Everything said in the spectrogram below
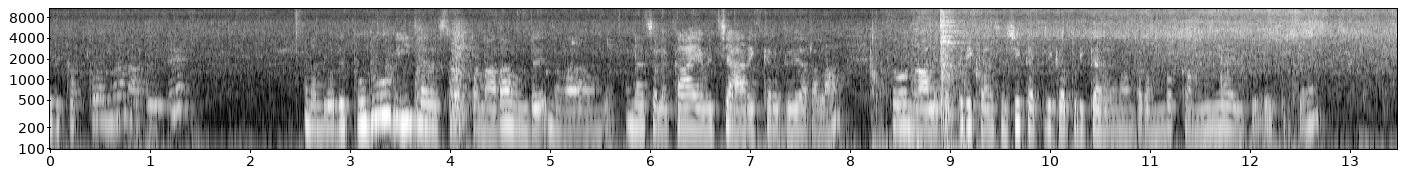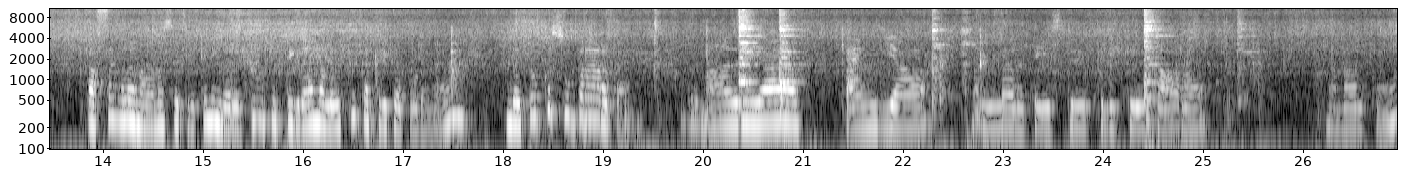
இதுக்கப்புறம் தான் நான் போயிட்டு நம்மளோட புது வீட்டில் அதை ஸ்டார்ட் பண்ணால் தான் உண்டு. இந்த வ- என்ன சொல்ல காய வச்சு அரைக்கிறது அதெல்லாம். ஸோ நாலு கத்திரிக்காய் சசி கத்திரிக்காய் பிடிக்காததுனால தான் ரொம்ப கம்மியாக இது எடுத்துருக்கேன். பசங்களை நானும் சேர்த்துருக்கேன். நீங்கள் ஒரு டூ ஃபிஃப்டி கிராம் அளவுக்கு கத்திரிக்காய் போடுங்க. இந்த தொக்கு சூப்பராக இருக்கும். ஒரு மாதிரியாக டேங்கியாக நல்ல ஒரு டேஸ்ட்டு புளிப்பு காரம் நல்லாயிருக்கும்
